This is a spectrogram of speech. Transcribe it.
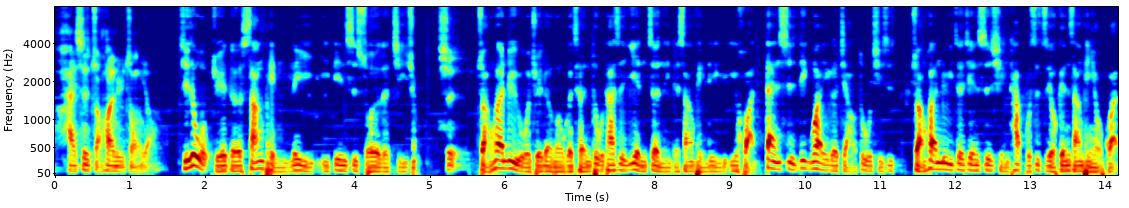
还是转换率重要？其实我觉得商品力一定是所有的基础，是转换率，我觉得某个程度它是验证你的商品力一环。但是另外一个角度，其实转换率这件事情，它不是只有跟商品有关，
